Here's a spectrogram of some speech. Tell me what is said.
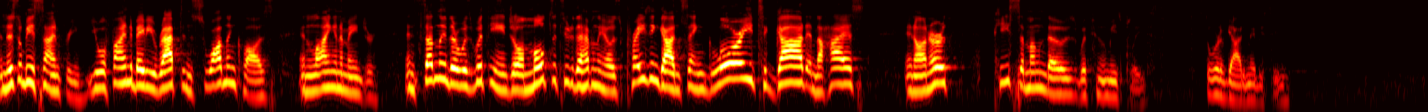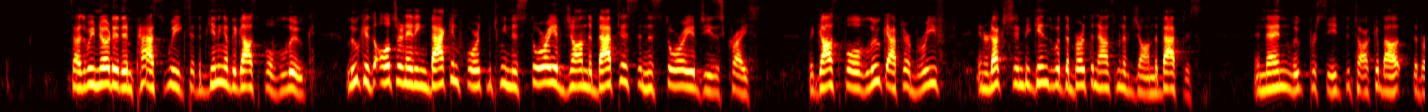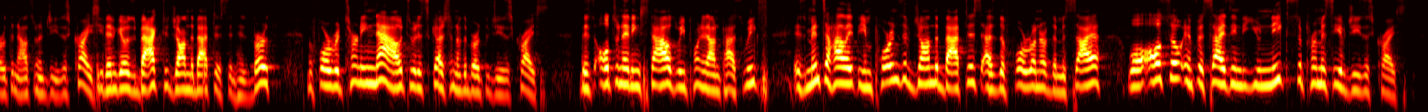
And this will be a sign for you. You will find a baby wrapped in swaddling cloths and lying in a manger. And suddenly there was with the angel a multitude of the heavenly hosts, praising God and saying, Glory to God in the highest, and on earth peace among those with whom he's pleased. It's the word of God. You may be seated. So, as we've noted in past weeks, at the beginning of the Gospel of Luke, Luke is alternating back and forth between the story of John the Baptist and the story of Jesus Christ. The Gospel of Luke, after a brief introduction, begins with the birth announcement of John the Baptist. And then Luke proceeds to talk about the birth announcement of Jesus Christ. He then goes back to John the Baptist and his birth before returning now to a discussion of the birth of Jesus Christ. This alternating style, as we pointed out in past weeks, is meant to highlight the importance of John the Baptist as the forerunner of the Messiah, while also emphasizing the unique supremacy of Jesus Christ.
